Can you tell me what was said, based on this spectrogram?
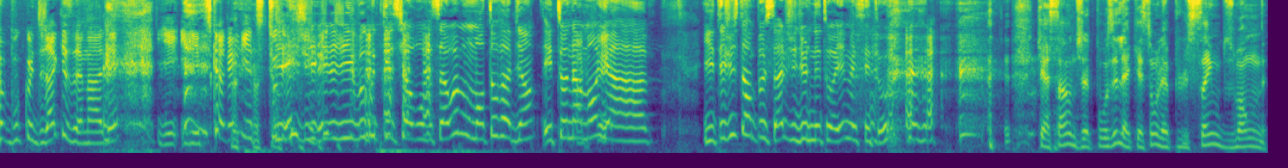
a beaucoup de gens qui se demandaient, il est, il est correct, il est tout J'ai eu beaucoup de questions pour ça. Oui, mon manteau va bien. Étonnamment, il y a, il était juste un peu sale. J'ai dû le nettoyer, mais c'est tout. Cassandre, je vais te poser la question la plus simple du monde.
